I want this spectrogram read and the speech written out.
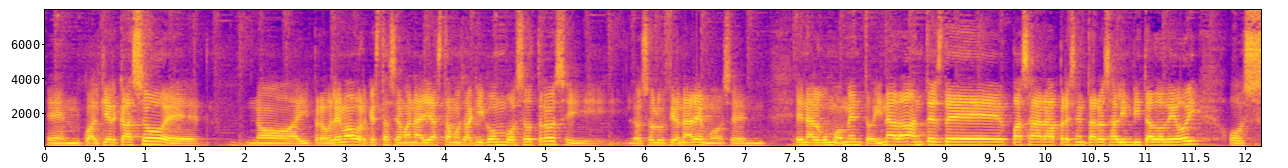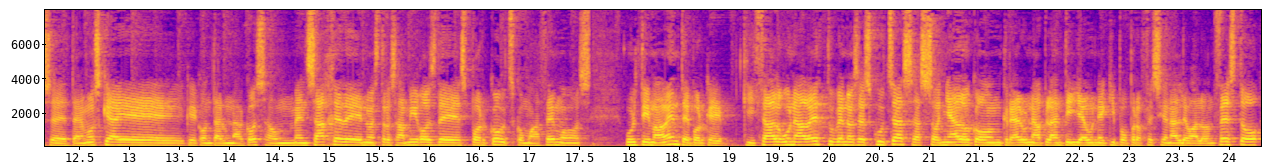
en cualquier caso, eh, no hay problema porque esta semana ya estamos aquí con vosotros y lo solucionaremos en, algún momento. Y nada, antes de pasar a presentaros al invitado de hoy, os eh, tenemos que, que, contar una cosa, un mensaje de nuestros amigos de Sport Coach, como hacemos últimamente, porque quizá alguna vez tú que nos escuchas has soñado con crear una plantilla, un equipo profesional de baloncesto,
